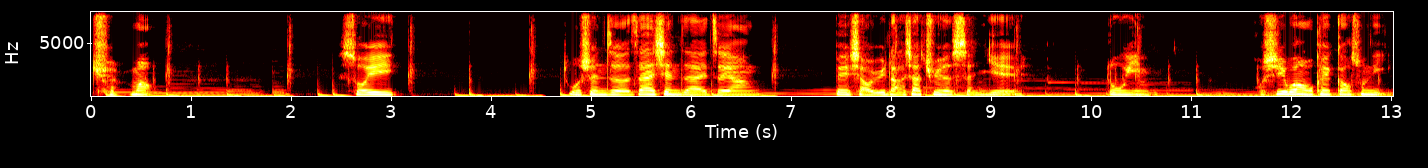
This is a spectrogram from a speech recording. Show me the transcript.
全貌。所以，我选择在现在这样被小玉拉下去的深夜。录音。我希望我可以告诉你，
